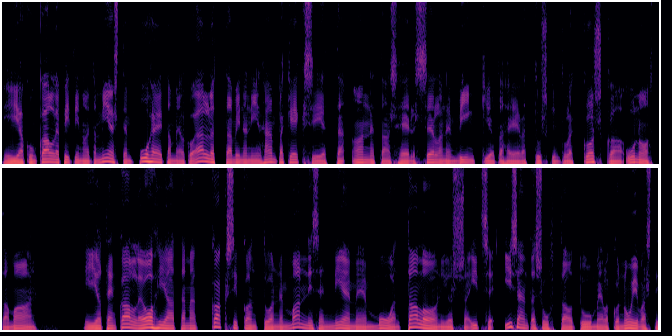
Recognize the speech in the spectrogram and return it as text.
Ja kun Kalle piti noita miesten puheita melko ällöttävinä, niin hänpä keksi, että annetaan heille sellainen vinkki, jota he eivät tuskin tule koskaan unohtamaan. Joten Kalle ohjaa tämän kaksikon tuonne Mannisen niemeen muuan taloon, jossa itse isäntä suhtautuu melko nuivasti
